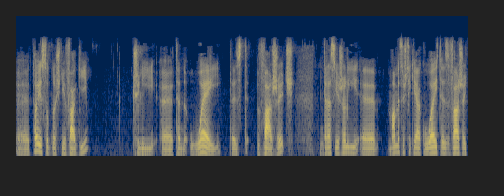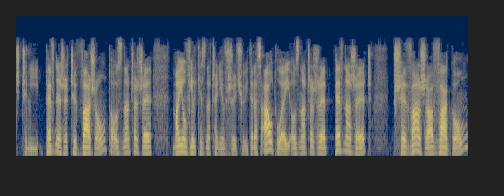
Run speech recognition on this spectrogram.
e, to jest odnośnie wagi, czyli e, ten weigh to jest ważyć. Teraz jeżeli e, mamy coś takiego jak weigh, to jest ważyć, czyli pewne rzeczy ważą, to oznacza, że mają wielkie znaczenie w życiu. I teraz outweigh oznacza, że pewna rzecz przeważa wagą,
